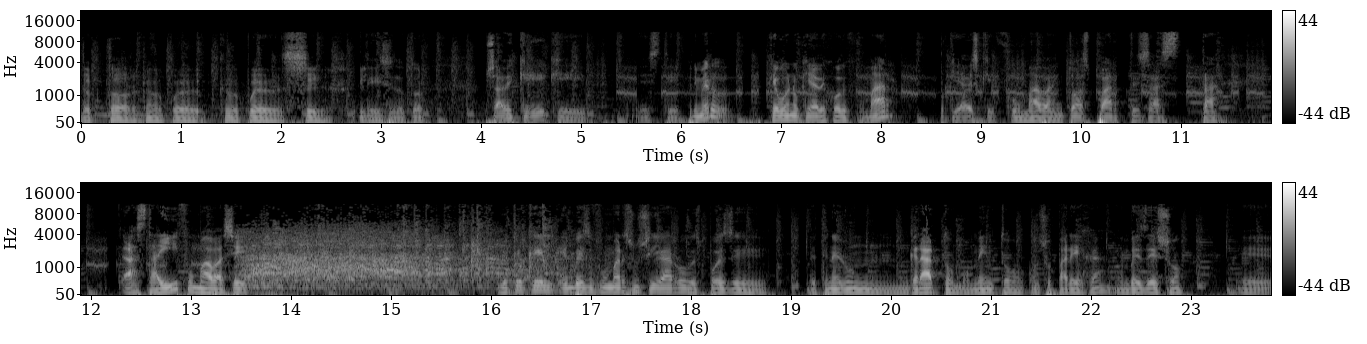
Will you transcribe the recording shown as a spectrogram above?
doctor, ¿qué me, puede, ¿qué me puede decir? Y le dice el doctor, ¿sabe qué? Que, este, primero, qué bueno que ya dejó de fumar, porque ya ves que fumaba en todas partes, hasta, hasta ahí fumaba, sí. Yo creo que él, en vez de fumarse un cigarro después de, de tener un grato momento con su pareja, en vez de eso, eh,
